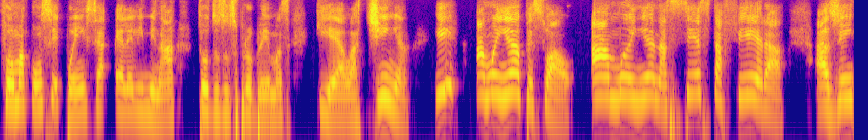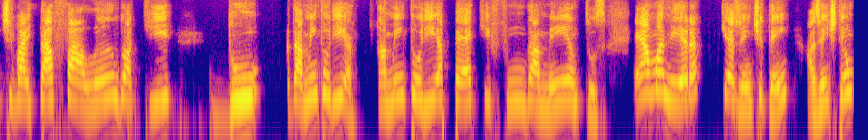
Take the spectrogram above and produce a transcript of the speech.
foi uma consequência ela eliminar todos os problemas que ela tinha. E amanhã, pessoal, amanhã, na sexta-feira, a gente vai estar tá falando aqui do da mentoria, a mentoria PEC Fundamentos. É a maneira que a gente tem. A gente tem um,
